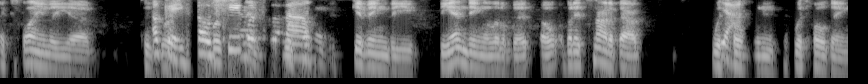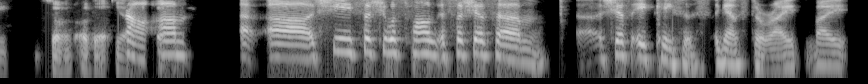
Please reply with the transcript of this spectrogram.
Explain the. Uh, Okay, so she of- was we're gonna- kind of giving the the ending a little bit, oh, but it's not about withholding withholding. So uh, the, yeah. No, um, uh, uh, she so she was found. So she has um, uh, she has eight cases against her, right? By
